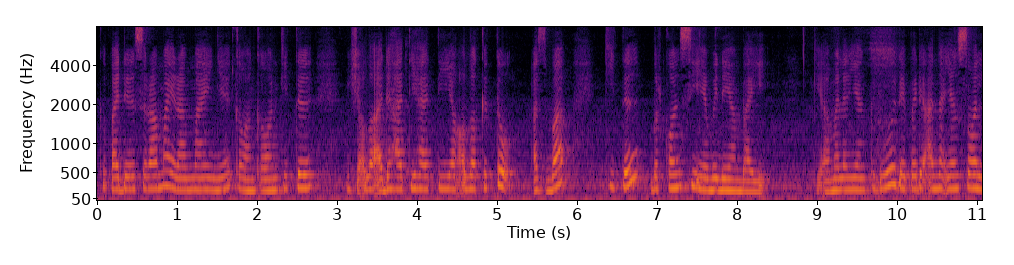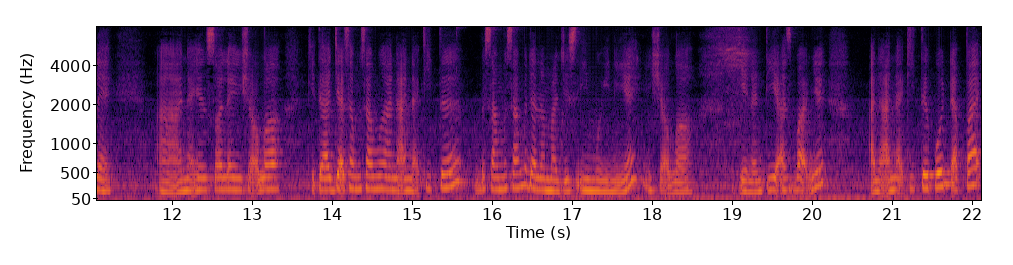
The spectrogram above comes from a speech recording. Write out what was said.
kepada seramai-ramainya kawan-kawan kita insyaallah ada hati-hati yang Allah ketuk sebab kita berkongsi yang benda yang baik. Okay, amalan yang kedua daripada anak yang soleh. Ha, anak yang soleh insyaallah kita ajak sama-sama anak-anak kita bersama-sama dalam majlis ilmu ini eh insyaallah. Okey nanti asbabnya anak-anak kita pun dapat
